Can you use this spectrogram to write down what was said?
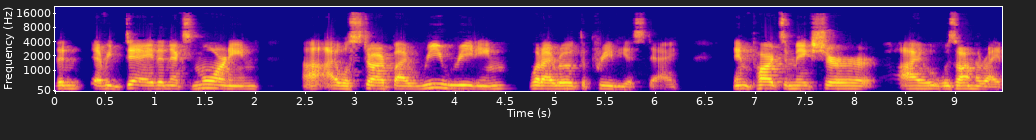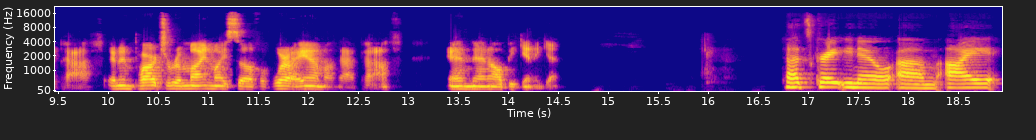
then every day, the next morning, uh, I will start by rereading what I wrote the previous day, in part to make sure I was on the right path, and in part to remind myself of where I am on that path, and then I'll begin again. That's great. You know, um, I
